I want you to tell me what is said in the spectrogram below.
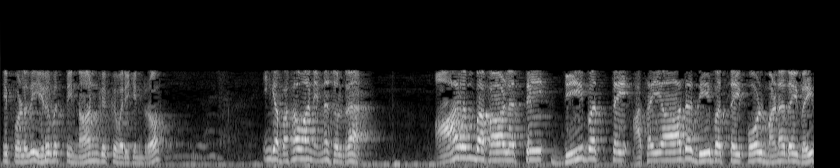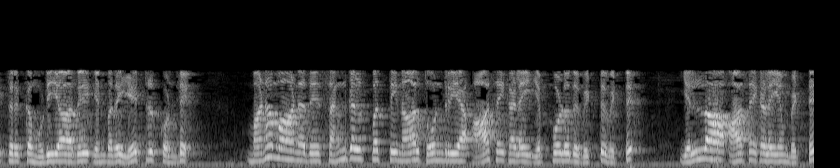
இப்பொழுது இருபத்தி நான்குக்கு வருகின்றோம். இங்க பகவான் என்ன சொல்றார்? ஆரம்ப காலத்தில் தீபத்தை அசையாத தீபத்தை போல் மனதை வைத்திருக்க முடியாது என்பதை ஏற்றுக்கொண்டு மனமானது சங்கல்பத்தினால் தோன்றிய ஆசைகளை எப்பொழுது விட்டுவிட்டு எல்லா ஆசைகளையும் விட்டு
